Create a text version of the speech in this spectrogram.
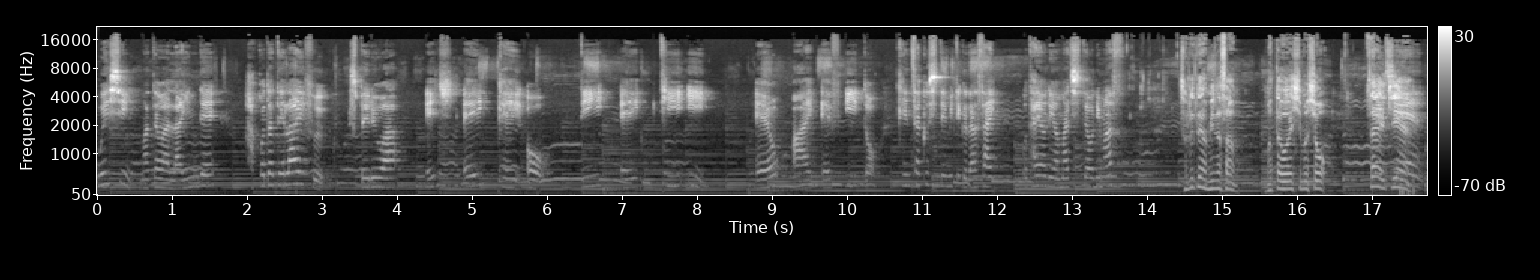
微信または LINE で、函館ライフスペルは HAKODATELIFE と検索してみてください。お便りお待ちしております。それでは皆さんまたお会いしましょう。再见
